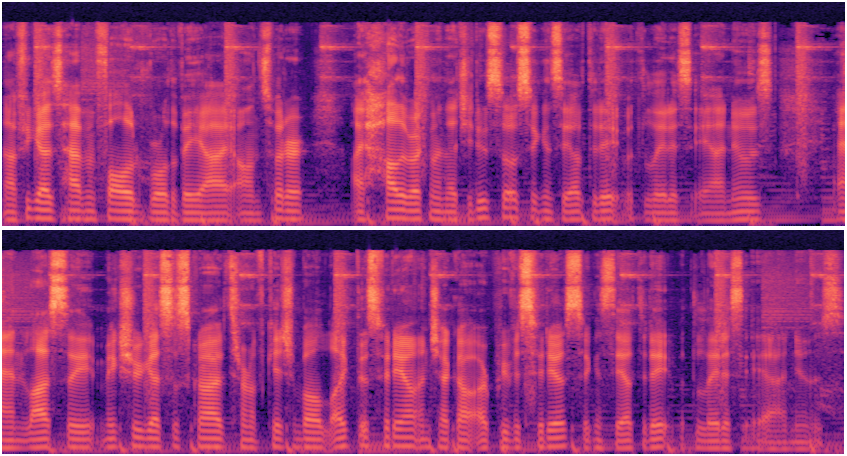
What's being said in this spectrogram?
Now, if you guys haven't followed World of AI on Twitter, I highly recommend that you do so so you can stay up to date with the latest AI news. And lastly, make sure you guys subscribe, turn on notification bell, like this video, and check out our previous videos so you can stay up to date with the latest AI news.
